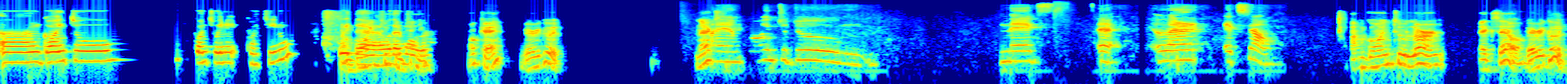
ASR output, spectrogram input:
I'm going to continue continue with the other continue. module. Okay, very good. Next, I am going to do next, uh, learn Excel. I'm going to learn Excel. Very good.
